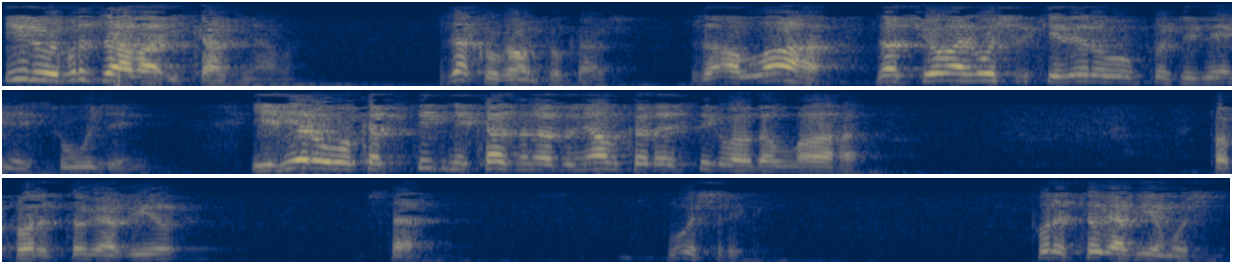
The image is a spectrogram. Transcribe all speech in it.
Ili ubrzava i kažnjava. Za koga on to kaže? Za Allaha. Znači ovaj mušrik je vjerovo u proživljenje i suđenje. I vjerovo kad stigne kazna na dunjalu kada je stigla od Allaha. Pa pored toga bio šta? Mušrik. Pored toga bio mušrik.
